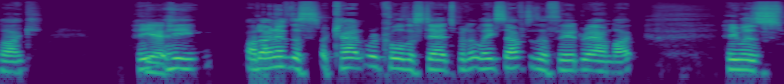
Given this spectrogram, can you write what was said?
Like he Yeah. he, I don't have this. I can't recall the stats, but at least after the third round, like he was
